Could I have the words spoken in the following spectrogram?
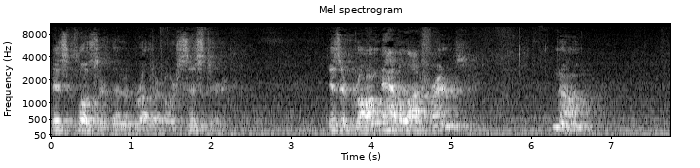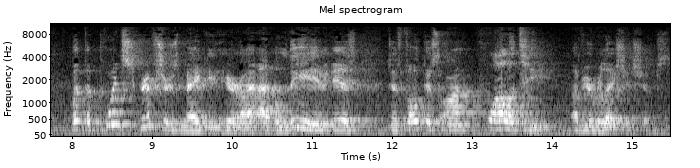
is closer than a brother or sister. Is it wrong to have a lot of friends? No. But the point Scripture's making here, I, I believe, is to focus on quality of your relationships,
